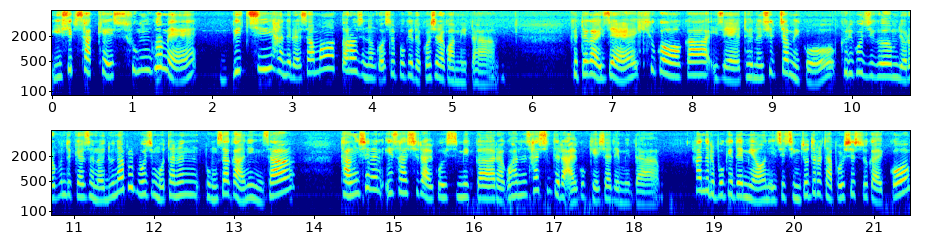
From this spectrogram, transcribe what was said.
24K 순금의 빛이 하늘에서 막 떨어지는 것을 보게 될 것이라고 합니다. 그때가 이제 휴거가 이제 되는 시점이고 그리고 지금 여러분들께서는 눈앞을 보지 못하는 봉사가 아닌 이상 당신은 이 사실을 알고 있습니까? 라고 하는 사실들을 알고 계셔야 됩니다. 하늘을 보게 되면 이제 징조들을 다 보실 수가 있고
